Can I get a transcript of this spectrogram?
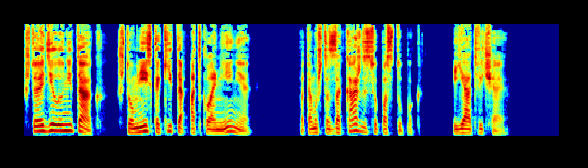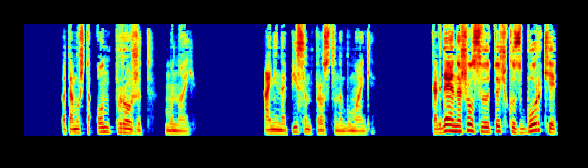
что я делаю не так, что у меня есть какие-то отклонения, потому что за каждый свой поступок я отвечаю. Потому что он прожит мной, а не написан просто на бумаге. Когда я нашел свою точку сборки,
